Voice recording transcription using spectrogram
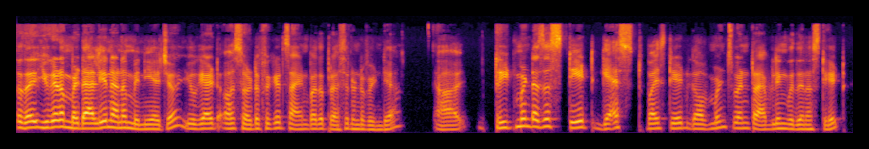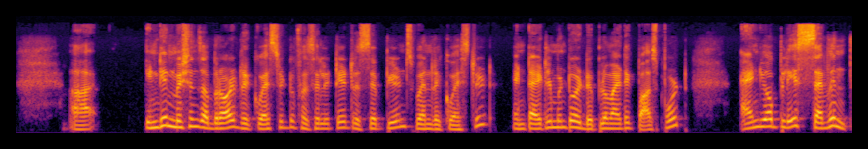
so there you get a medallion and a miniature you get a certificate signed by the president of india uh, treatment as a state guest by state governments when traveling within a state uh, indian missions abroad requested to facilitate recipients when requested entitlement to a diplomatic passport and you're placed seventh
